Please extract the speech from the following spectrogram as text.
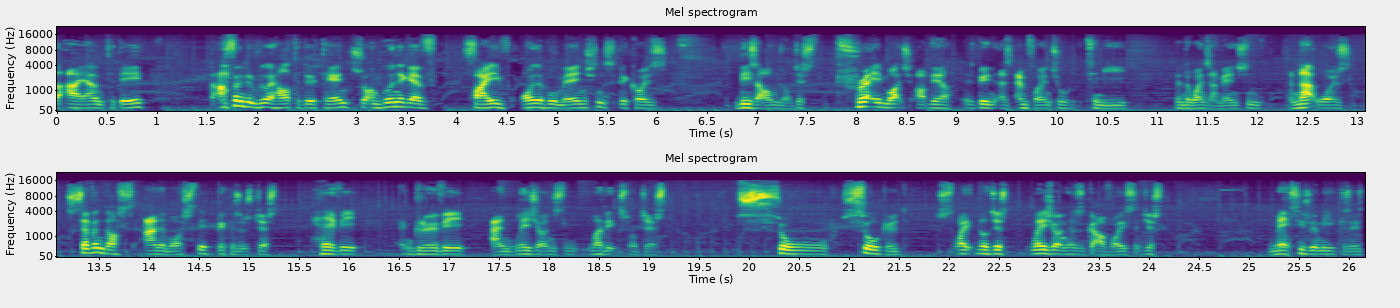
that I am today. But I found it really hard to do ten, so I'm going to give five honourable mentions because these albums are just pretty much up there as being as influential to me than the ones I mentioned, and that was Sevendust's Animosity because it was just heavy and groovy, and Lajon's lyrics were just so so good. Like they're just Lajon has got a voice that just messes with me because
